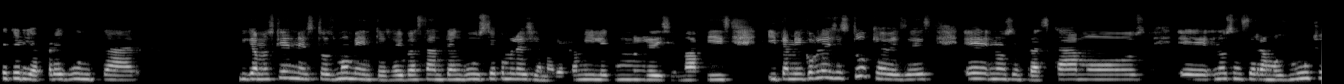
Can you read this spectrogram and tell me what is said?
te quería preguntar digamos que en estos momentos hay bastante angustia, como le decía María Camille, como le dice Mapis, y también como le dices tú, que a veces eh, nos enfrascamos, eh, nos encerramos mucho,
